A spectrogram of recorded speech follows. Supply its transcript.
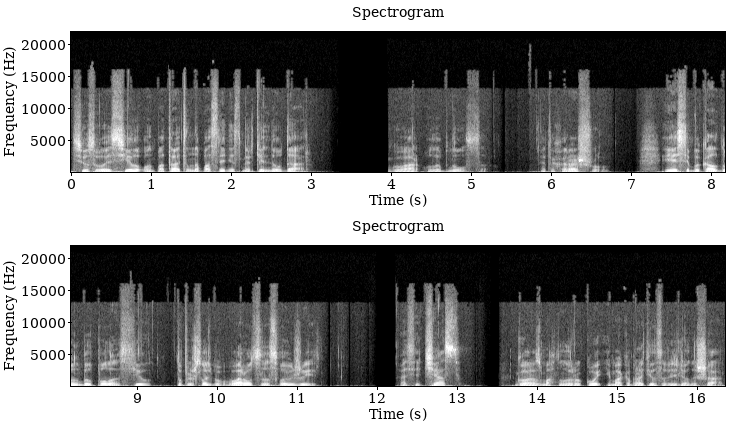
Всю свою силу он потратил на последний смертельный удар. Гуар улыбнулся. Это хорошо. Если бы колдун был полон сил, то пришлось бы побороться за свою жизнь. А сейчас... Гуар размахнул рукой, и маг обратился в зеленый шар.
